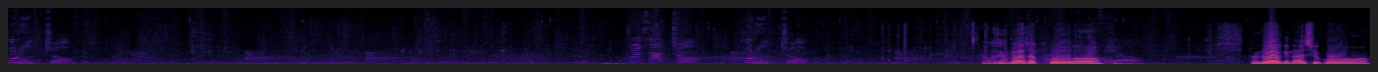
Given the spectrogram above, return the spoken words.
쿨 5초. 쿨 4초. 쿨 5초. 고생들 하셨고. 하세요. 형들 확인하시고.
